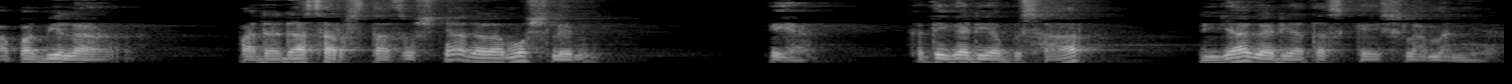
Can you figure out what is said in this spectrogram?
apabila pada dasar statusnya adalah muslim, ya, ketika dia besar, dijaga di atas keislamannya.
